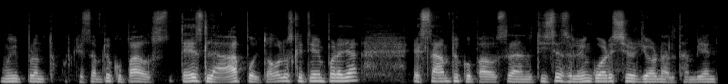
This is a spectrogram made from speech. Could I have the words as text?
muy pronto, porque están preocupados. Tesla, Apple, todos los que tienen por allá estaban preocupados. La noticia salió en Wall Street Journal también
